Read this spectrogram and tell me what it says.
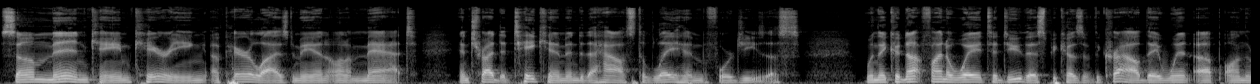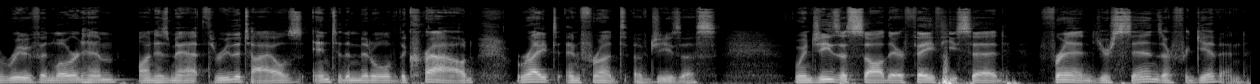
Some men came carrying a paralyzed man on a mat and tried to take him into the house to lay him before Jesus. When they could not find a way to do this because of the crowd, they went up on the roof and lowered him on his mat through the tiles into the middle of the crowd, right in front of Jesus. When Jesus saw their faith, he said, Friend, your sins are forgiven.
